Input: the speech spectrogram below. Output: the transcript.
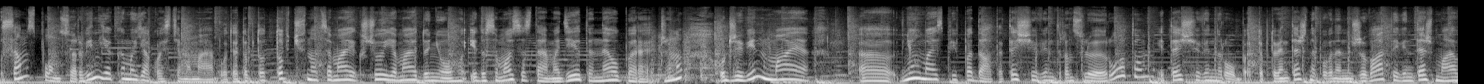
Сам спонсор, він якими якостями має бути? Тобто, точно це має, якщо я маю до нього і до самої системи діяти неупереджено. Отже, він має е, в нього має співпадати те, що він транслює ротом, і те, що він робить. Тобто він теж не повинен вживати, він теж має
